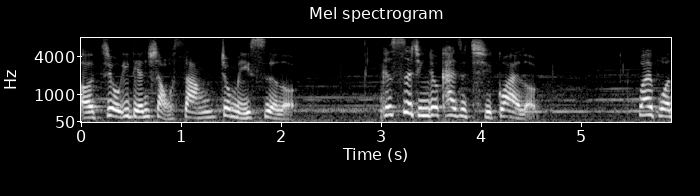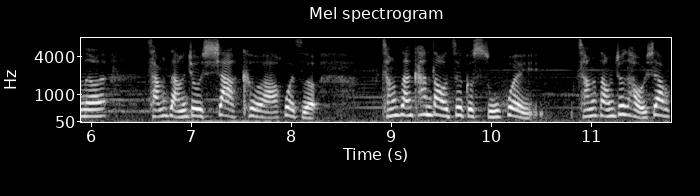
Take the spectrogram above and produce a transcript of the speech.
呃只有一点小伤就没事了。可事情就开始奇怪了，外婆呢常常就下课啊，或者常常看到这个淑慧，常常就是好像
